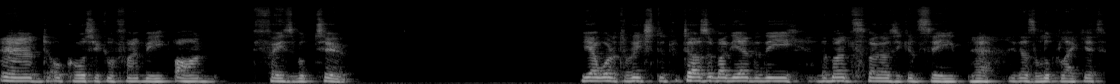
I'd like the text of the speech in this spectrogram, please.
And of course, you can find me on Facebook too yeah, I wanted to reach the 2000 by the end of the, the month, but as you can see, yeah, it doesn't look like it.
